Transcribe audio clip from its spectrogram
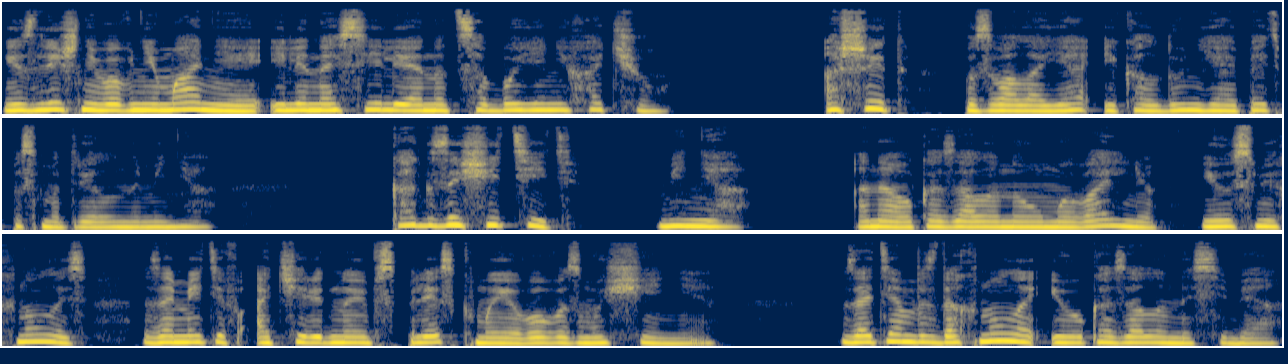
Излишнего внимания или насилия над собой я не хочу. «Ашит!» — позвала я, и колдунья опять посмотрела на меня. «Как защитить меня?» Она указала на умывальню и усмехнулась, заметив очередной всплеск моего возмущения. Затем вздохнула и указала на себя.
